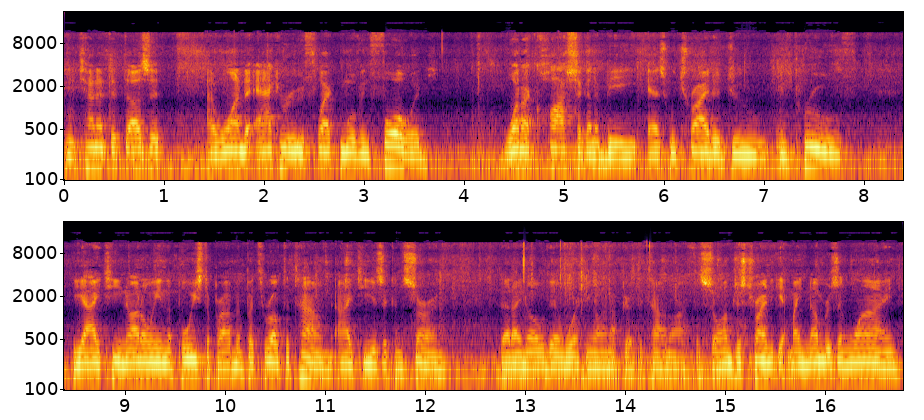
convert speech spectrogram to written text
lieutenant that does it, I wanted to accurately reflect moving forward what our costs are going to be as we try to do, improve the IT, not only in the police department, but throughout the town. IT is a concern that I know they're working on up here at the town office. So I'm just trying to get my numbers in line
